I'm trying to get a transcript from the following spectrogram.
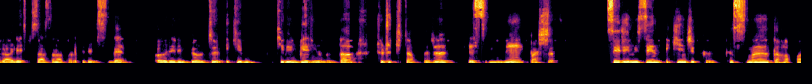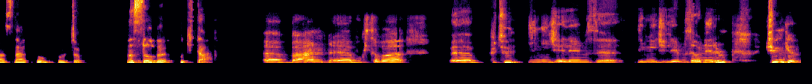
Kraliyet Güzel Sanatlar Akademisi'nde öğrenim gördü. 2001 yılında çocuk kitapları resimine başladı. Serimizin ikinci kısmı daha fazla konkurdu. Nasıldı bu kitap? Ee, ben e, bu kitabı e, bütün dinleyicilerimize dinleyicilerimize öneririm. Çünkü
